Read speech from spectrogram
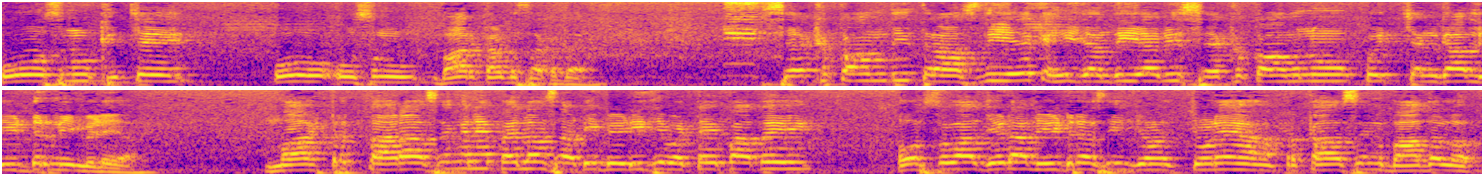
ਉਹ ਉਸ ਨੂੰ ਖਿੱਚੇ, ਉਹ ਉਸ ਨੂੰ ਬਾਹਰ ਕੱਢ ਸਕਦਾ ਹੈ। ਸਿੱਖ ਕੌਮ ਦੀ ਤਰਾਸਦੀ ਇਹ ਕਹੀ ਜਾਂਦੀ ਹੈ ਵੀ ਸਿੱਖ ਕੌਮ ਨੂੰ ਕੋਈ ਚੰਗਾ ਲੀਡਰ ਨਹੀਂ ਮਿਲਿਆ। ਮਾਸਟਰ ਤਾਰਾ ਸਿੰਘ ਨੇ ਪਹਿਲਾਂ ਸਾਡੀ ਬੇੜੀ 'ਚ ਵੱਟੇ ਪਾਤੇ ਉਸ ਤੋਂ ਬਾਅਦ ਜਿਹੜਾ ਲੀਡਰ ਅਸੀਂ ਚੁਣ- ਚੁਣਿਆ, ਪ੍ਰਕਾਸ਼ ਸਿੰਘ ਬਾਦਲ,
